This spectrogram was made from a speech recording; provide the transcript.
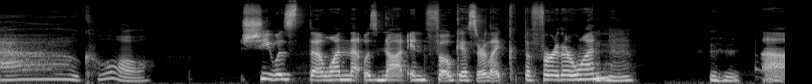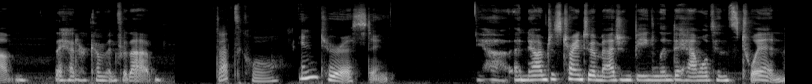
Oh, cool. She was the one that was not in focus or like the further one. hmm hmm Um, they had her come in for that. That's cool. Interesting. Yeah, and now I'm just trying to imagine being Linda Hamilton's twin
